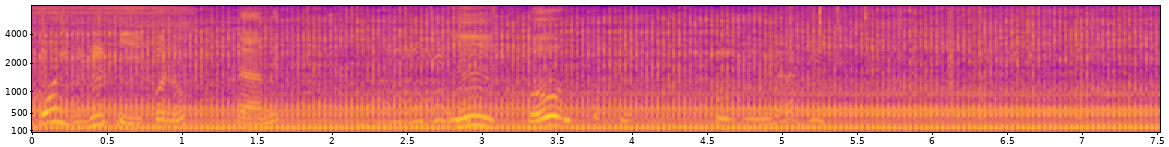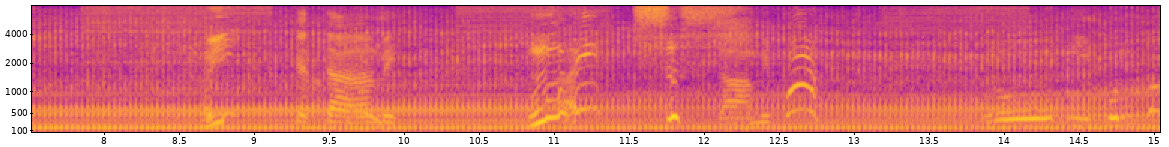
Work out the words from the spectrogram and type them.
Ipon. Mhm, ipon oh. Dami. Mm, oh. Ay, kadami. Mm, ay, sus. Dami pa. Puro ipon pa.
